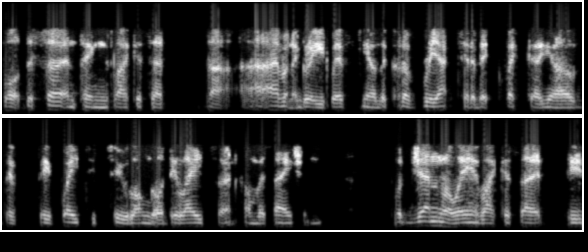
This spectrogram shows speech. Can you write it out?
But there's certain things, like I said, that I haven't agreed with. You know, they could have reacted a bit quicker. You know, they've, they've waited too long or delayed certain conversations. But generally, like I said, the,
